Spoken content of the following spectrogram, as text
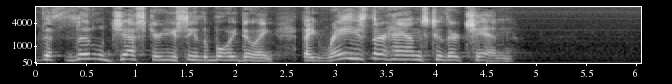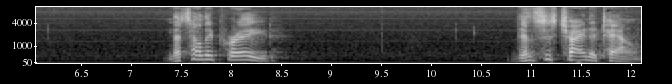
this little gesture you see the boy doing. They raised their hands to their chin. And that's how they prayed. This is Chinatown.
